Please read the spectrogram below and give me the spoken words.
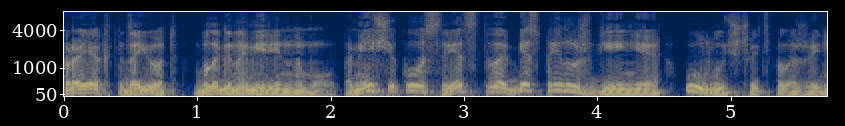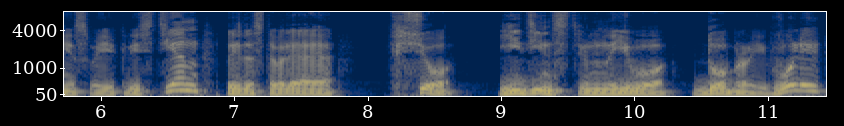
Проект дает благонамеренному помещику средства без принуждения улучшить положение своих крестьян, предоставляя все единственно его доброй воле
